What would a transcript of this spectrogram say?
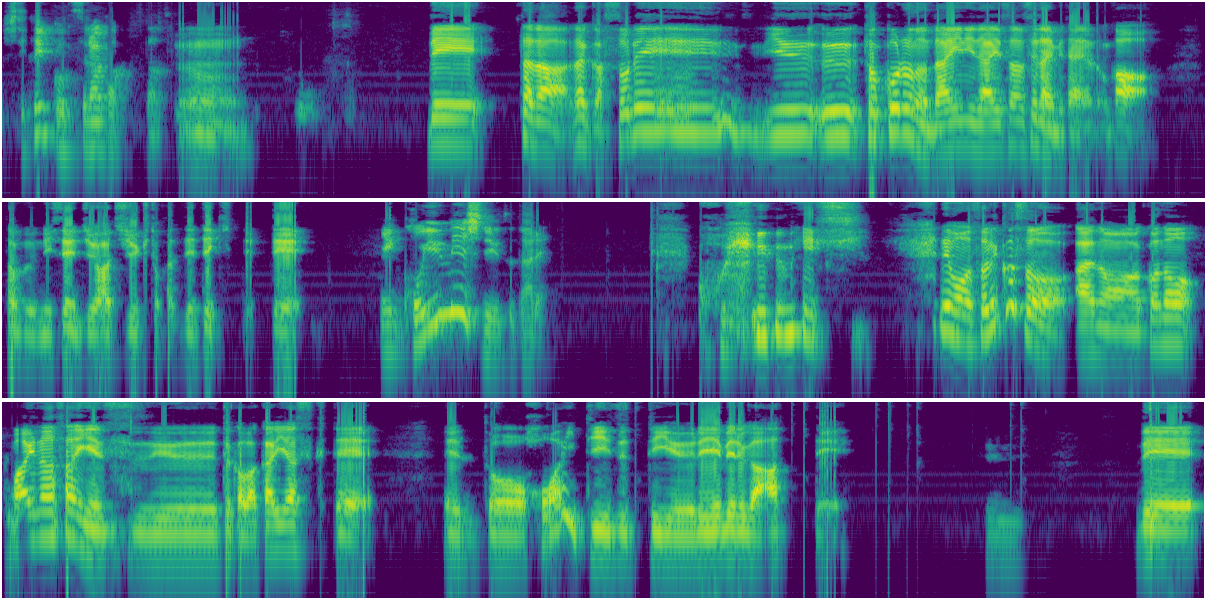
して結構辛かったっうう。ん。で、ただ、なんかそれいうところの第2、第3世代みたいなのが、多分2018、19とか出てきてて、え、固有名詞で言うと誰？固有名詞？でも、それこそ、あの、このマイナーサイエンスとかわかりやすくて、えっと、ホワイティーズっていうレーベルがあって、うん。で、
